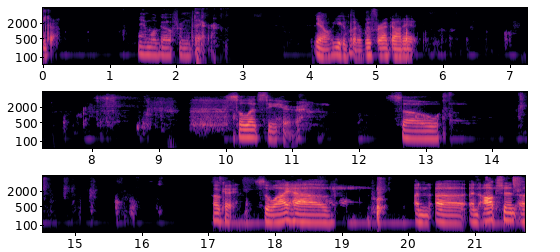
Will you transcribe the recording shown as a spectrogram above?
Okay. and we'll go from there. You know, you can put a roof rack on it. So let's see here. So Okay, so I have an uh, an option of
